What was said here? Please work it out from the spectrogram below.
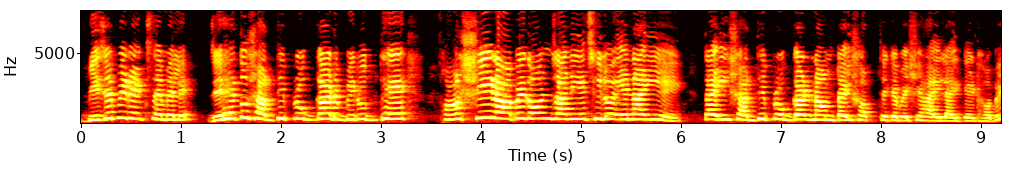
বিজেপির এক্স এমএলএ যেহেতু সাধ্যি প্রজ্ঞার বিরুদ্ধে ফাঁসির আবেদন জানিয়েছিল এনআইএ, তাই সাধ্যি প্রজ্ঞার নামটাই সব থেকে বেশি হাইলাইটেড হবে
